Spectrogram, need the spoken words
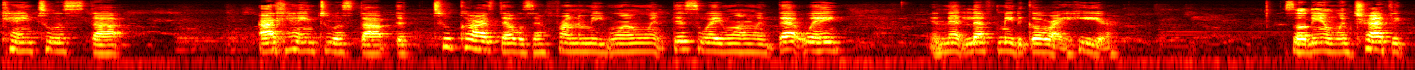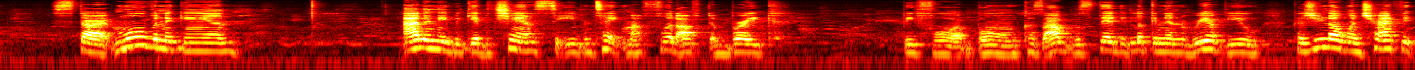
Came to a stop. I came to a stop. The two cars that was in front of me, one went this way, one went that way. And that left me to go right here. So then when traffic start moving again, I didn't even get a chance to even take my foot off the brake before boom because I was steady looking in the rear view. Because you know when traffic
